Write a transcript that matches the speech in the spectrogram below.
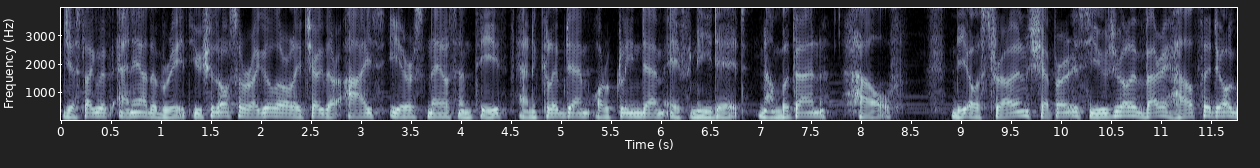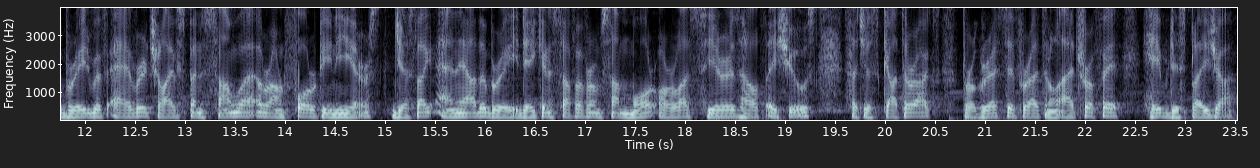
Just like with any other breed, you should also regularly check their eyes, ears, nails and teeth and clip them or clean them if needed. Number 10. Health the Australian Shepherd is usually a very healthy dog breed with average lifespan somewhere around 14 years. Just like any other breed, they can suffer from some more or less serious health issues such as cataracts, progressive retinal atrophy, hip dysplasia,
